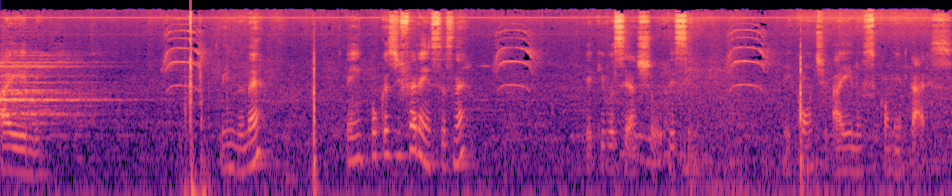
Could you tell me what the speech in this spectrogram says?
a Ele. Lindo, né? Tem poucas diferenças, né? O que, que você achou desse? Me conte aí nos comentários.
